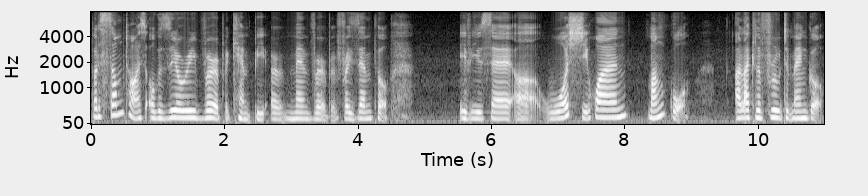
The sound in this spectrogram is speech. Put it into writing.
but sometimes auxiliary verb can be a main verb. For example, if you say, uh, 我喜欢芒果, I like the fruit mango.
